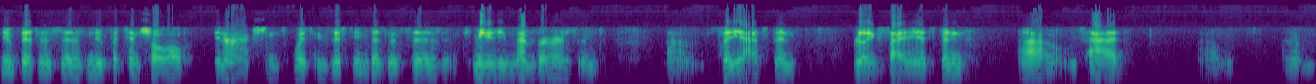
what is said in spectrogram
new businesses, new potential interactions with existing businesses and community members. And um, so, yeah, it's been really exciting. It's been, uh, we've had, uh, um,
